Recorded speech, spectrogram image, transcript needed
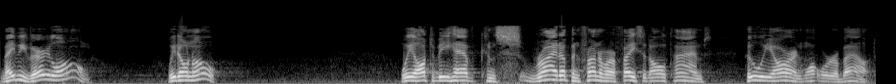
maybe very long. We don't know. We ought to be have right up in front of our face at all times who we are and what we're about.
